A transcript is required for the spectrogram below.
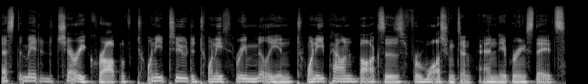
estimated a cherry crop of 22 to 23 million 20 pound boxes for Washington and neighboring states.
